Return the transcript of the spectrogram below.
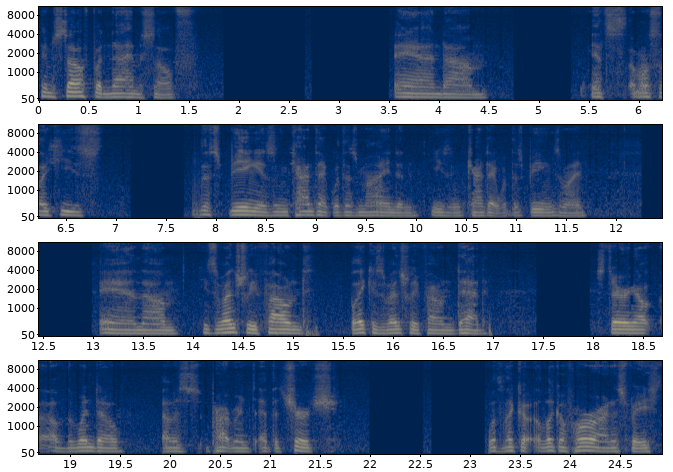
himself but not himself, and um, it's almost like he's this being is in contact with his mind, and he's in contact with this being's mind. And um, he's eventually found. Blake is eventually found dead, staring out of the window of his apartment at the church, with like a, a look of horror on his face,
